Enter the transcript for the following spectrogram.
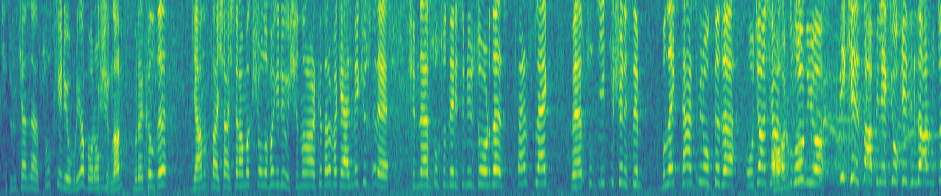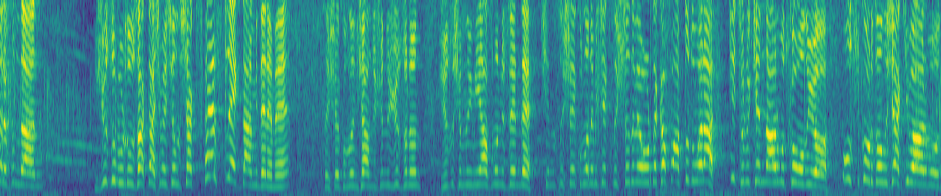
Kituruken'le Absolute geliyor buraya. Baron Işınlan. bırakıldı. Yalnız taşlaştıran bakış Olaf'a geliyor. Işından arka tarafa gelmek üzere. Şimdi Absolute'un derisini yüzü orada. Fast Lag ve Absolute ilk düşen isim. Black ters bir noktada. Ocan Charles kullanıyor. Bir kez daha Black yok edildi Armut tarafından. Juzu burada uzaklaşmaya çalışacak. Fast leg'den bir deneme. Sıçra kullanacağını düşündü Juzu'nun. Juzu şimdi Miyazma'nın üzerinde. Şimdi sıçrayı kullanabilecek sıçradı ve orada kafa attı duvara. Gituruken de Armut kovalıyor. O skoru da alacak gibi Armut.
